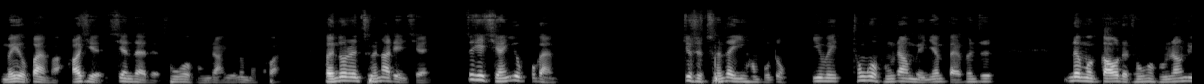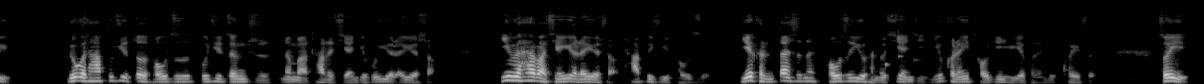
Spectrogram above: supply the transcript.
没有办法。而且现在的通货膨胀又那么快，很多人存那点钱，这些钱又不敢。就是存在银行不动，因为通货膨胀每年百分之那么高的通货膨胀率，如果他不去做投资，不去增值，那么他的钱就会越来越少。因为害怕钱越来越少，他必须投资，也可能，但是呢，投资有很多陷阱，有可能一投进去，也可能就亏损。所以，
